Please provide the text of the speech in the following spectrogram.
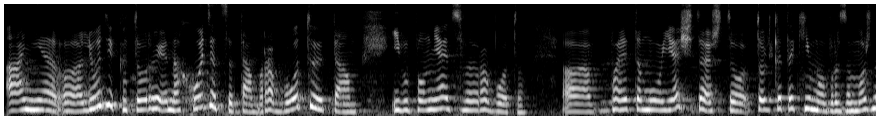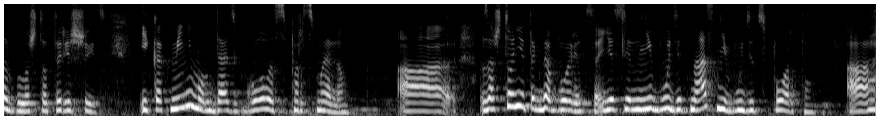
а не э, люди, которые находятся там, работают там и выполняют свою работу. А, Поэтому я считаю, что только таким образом можно было что-то решить. И как минимум дать голос спортсменам. А за что они тогда борются? Если не будет нас, не будет спорта. А,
